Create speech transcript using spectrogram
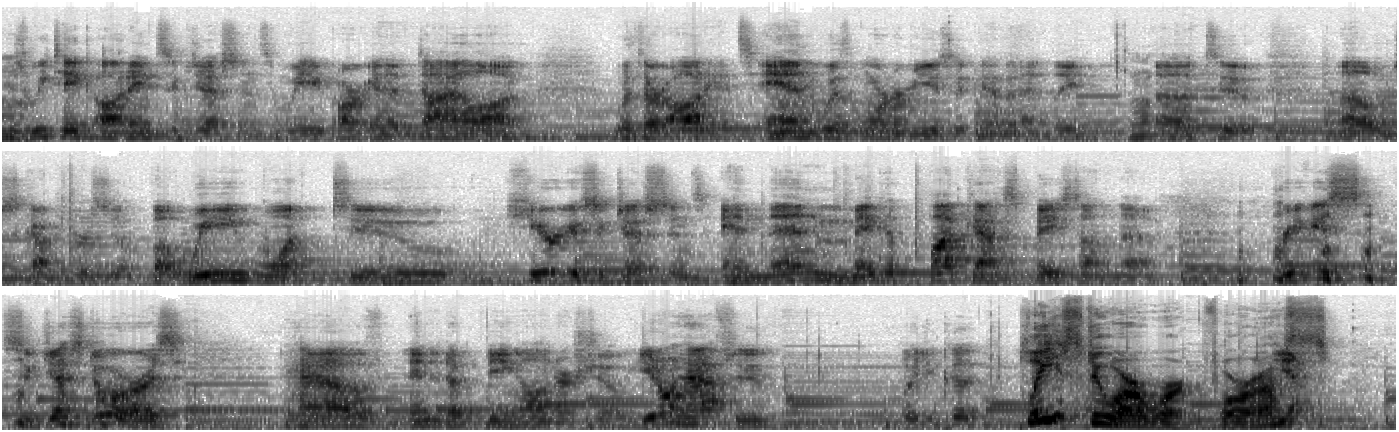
is we take audience suggestions and we are in a dialogue with our audience and with Warner Music, evidently, uh, too, uh, which is controversial. But we want to hear your suggestions and then make a podcast based on them. Previous suggestors have ended up being on our show. You don't have to, but you could. Please do our work for us. Yeah,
